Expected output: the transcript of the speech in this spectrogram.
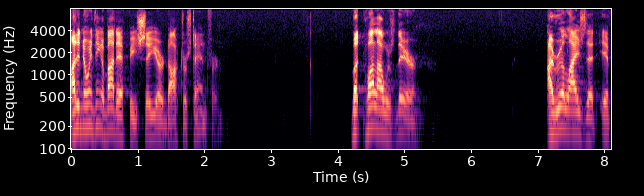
I didn't know anything about FBC or Dr. Stanford. But while I was there, I realized that if,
